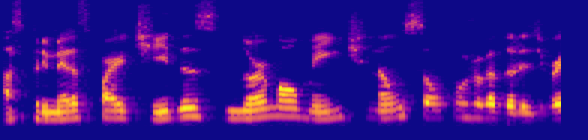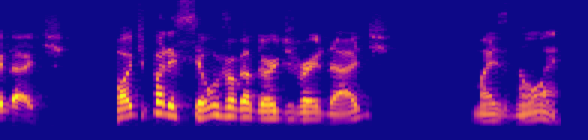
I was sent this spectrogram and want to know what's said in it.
as primeiras partidas normalmente não são com jogadores de verdade. Pode parecer um jogador de verdade, mas não é.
